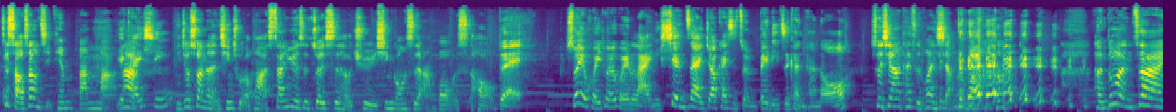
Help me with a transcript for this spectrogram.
就少上几天班嘛，也开心。你就算得很清楚的话，三月是最适合去新公司 on board 的时候。对。所以回推回来，你现在就要开始准备离职恳谈了哦。所以现在开始幻想了吗？很多人在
